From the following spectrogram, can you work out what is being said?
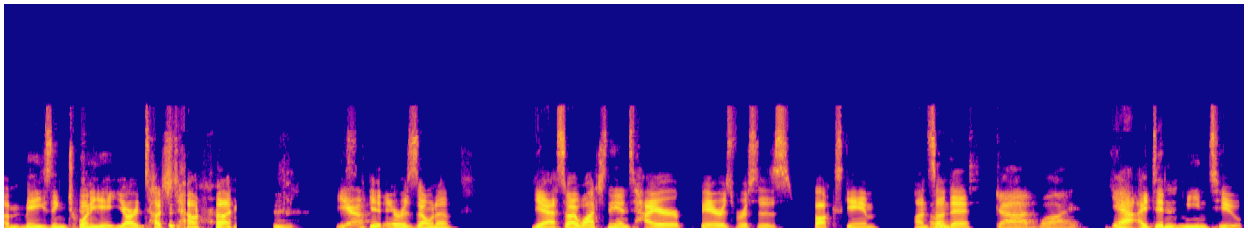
amazing 28 yard touchdown run." Yeah, get Arizona. Yeah, so I watched the entire Bears versus Bucks game on oh, Sunday. God, why? Yeah, I didn't mean to,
